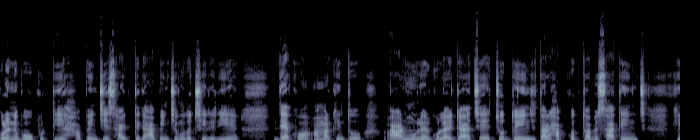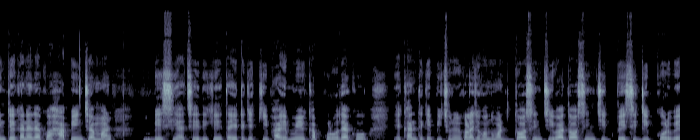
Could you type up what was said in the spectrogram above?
করে নেব উপর দিয়ে হাফ ইঞ্চি, সাইড থেকে হাফ ইঞ্চি মতো ছেড়ে দিয়ে। দেখো, আমার কিন্তু আরমোলের গোলাইটা আছে চোদ্দ ইঞ্চ, তার হাফ করতে হবে সাত ইঞ্চ। কিন্তু এখানে দেখো, হাফ ইঞ্চ আমার বেশি আছে এদিকে। তাই এটাকে কীভাবে মেকআপ করব দেখো, এখান থেকে পিছনের গলায় যখন তোমার দশ ইঞ্চি বা দশ ইঞ্চি বেশি ডিপ করবে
